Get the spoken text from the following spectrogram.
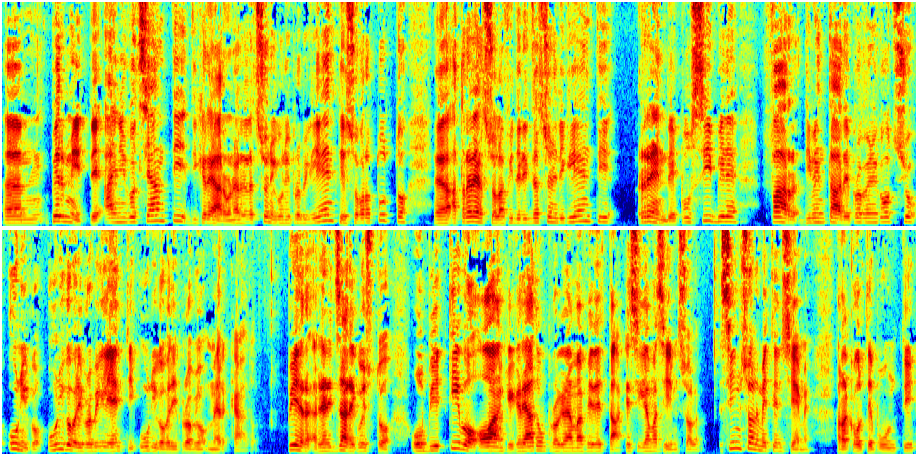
ehm, permette ai negozianti di creare una relazione con i propri clienti e soprattutto eh, attraverso la fidelizzazione dei clienti rende possibile far diventare il proprio negozio unico, unico per i propri clienti, unico per il proprio mercato. Per realizzare questo obiettivo ho anche creato un programma fedeltà che si chiama Simsol Simsol mette insieme raccolte punti,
